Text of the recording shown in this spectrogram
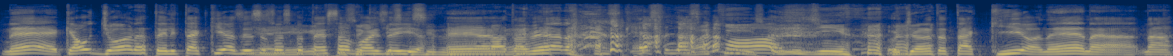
né? Que é o Jonathan. Ele tá aqui, às vezes e vocês aí, vão escutar essa voz aí. Ó. É, ó, tá vendo? Esquece dessa aqui, voz. O Jonathan tá aqui, ó, né? Na, na,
